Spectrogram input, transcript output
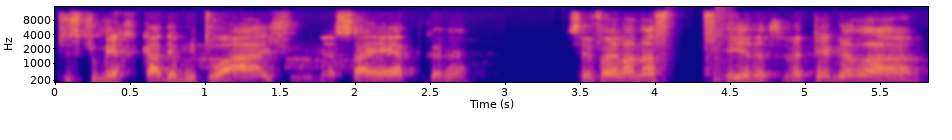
Diz que o mercado é muito ágil nessa época, né? Você vai lá na feira, você vai pegando lá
